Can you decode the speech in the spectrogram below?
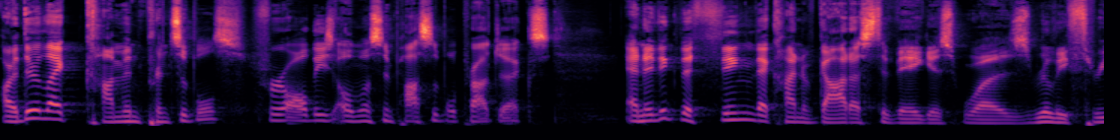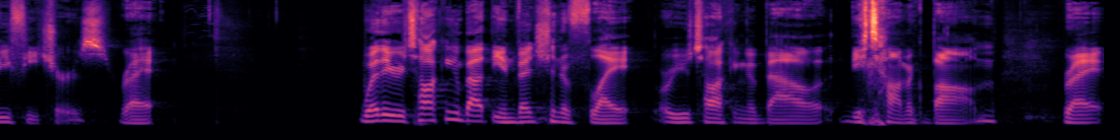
are there like common principles for all these almost impossible projects? And I think the thing that kind of got us to Vegas was really three features, right? Whether you're talking about the invention of flight or you're talking about the atomic bomb, right?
